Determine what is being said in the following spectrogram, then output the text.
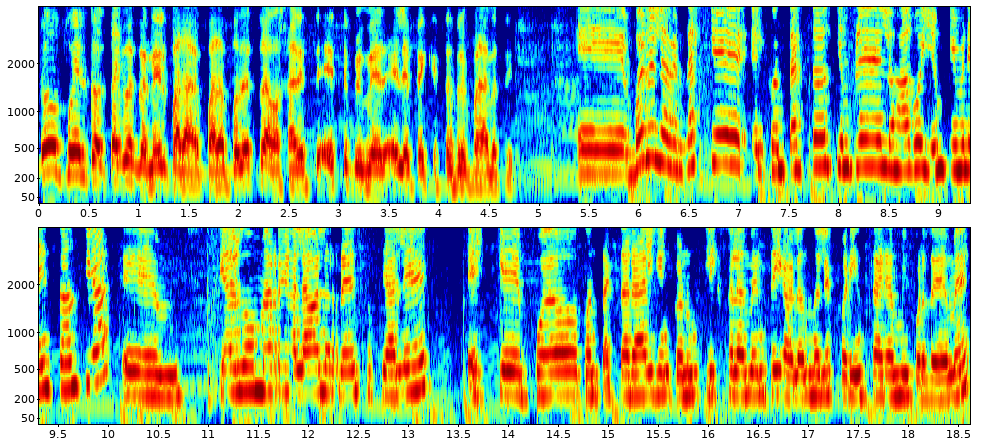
¿Cómo, fue el contacto con él para, para poder trabajar este, este primer LP que estás preparando? Eh, bueno, la verdad es que el contacto siempre los hago yo en primera instancia. Em, si algo me ha regalado las redes sociales es que puedo contactar a alguien con un clic solamente y hablándoles por Instagram y por DM.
